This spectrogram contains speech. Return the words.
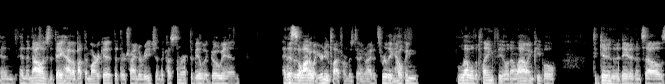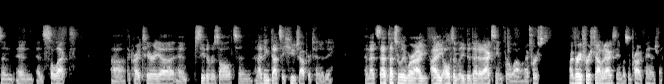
and and the knowledge that they have about the market that they're trying to reach and the customer to be able to go in. And this is a lot of what your new platform is doing right? It's really helping level the playing field and allowing people to get into the data themselves and and and select uh, the criteria and see the results and and I think that's a huge opportunity and that's that that's really where I I ultimately did that at Acxiom for a while when I first my very first job at Acxiom was in product management.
